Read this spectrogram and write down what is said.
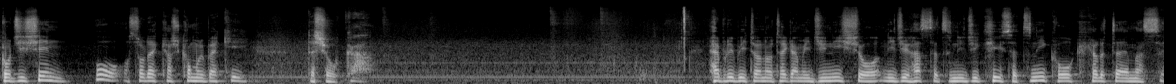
ご自身を恐れかしこむべきでしょうかヘブリ人の手紙12章28節29節にこう書かれています。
